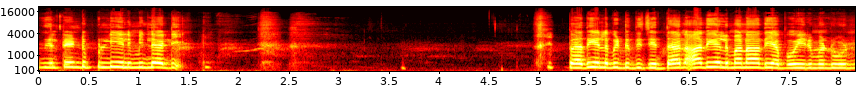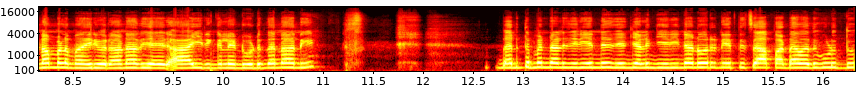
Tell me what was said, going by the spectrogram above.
இதில் ரெண்டு புள்ளிகளும் இல்லாட்டி. இப்போ அதுகளை விட்டு செத்தான் அதுகளும் அனாதையாக போயிருமென்று நம்மளை மாதிரி ஒரு அனாதையாக ஆயிருங்கள் என்று கூட நான். வருத்தம் பண்ணாலும் சரி என்ன செஞ்சாலும் சரி நான் ஒரு நேரத்து சாப்பாட்டாவது கொடுத்து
